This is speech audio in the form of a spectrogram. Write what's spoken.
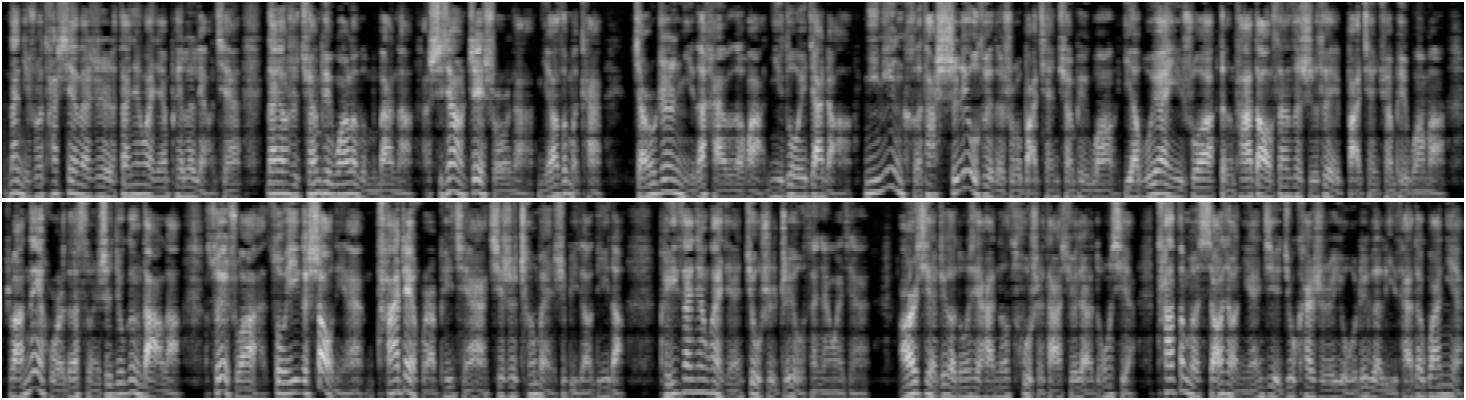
那你说他现在是三千块钱赔了两千，那要是全赔光了怎么办呢？实际上这时候呢，你要这么看。假如这是你的孩子的话，你作为家长，你宁可他十六岁的时候把钱全赔光，也不愿意说等他到三四十岁把钱全赔光嘛，是吧？那会儿的损失就更大了。所以说啊，作为一个少年，他这会儿赔钱啊其实成本是比较低的，赔三千块钱就是只有三千块钱。而且这个东西还能促使他学点东西。他这么小小年纪就开始有这个理财的观念，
